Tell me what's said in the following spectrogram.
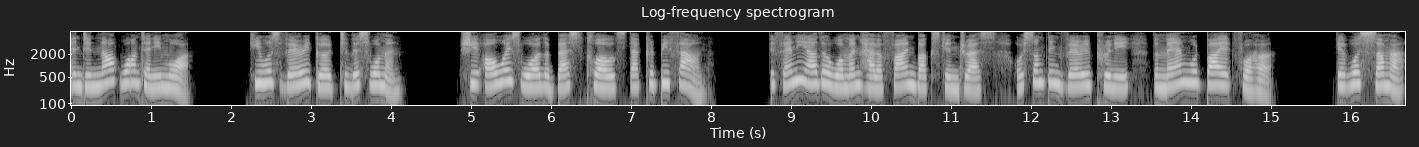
and did not want any more. He was very good to this woman. She always wore the best clothes that could be found. If any other woman had a fine buckskin dress, or something very pretty, the man would buy it for her. It was summer.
